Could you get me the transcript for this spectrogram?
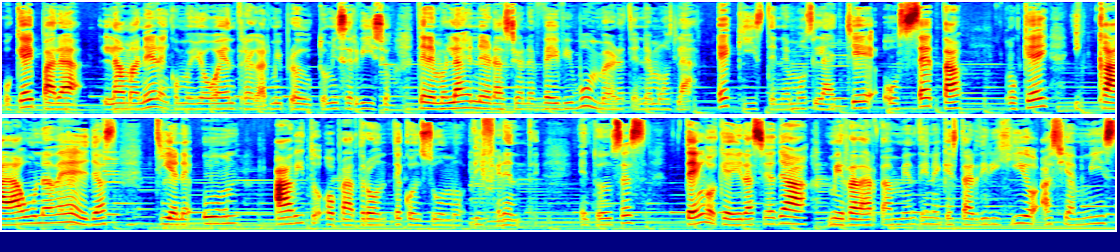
¿ok? Para la manera en cómo yo voy a entregar mi producto, mi servicio. Tenemos las generaciones baby boomer, tenemos la X, tenemos la Y o Z, ¿ok? Y cada una de ellas tiene un hábito o patrón de consumo diferente. Entonces, tengo que ir hacia allá, mi radar también tiene que estar dirigido hacia mis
